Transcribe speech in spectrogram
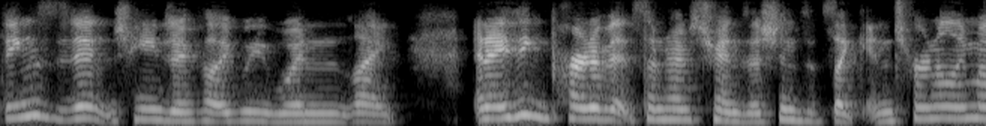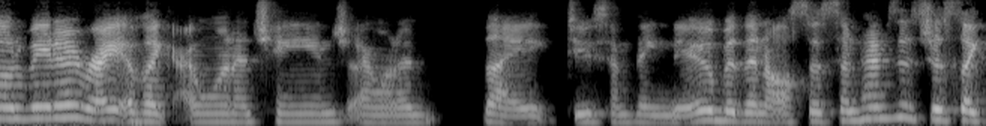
things didn't change i feel like we wouldn't like and i think part of it sometimes transitions it's like internally motivated right of like i want to change i want to like do something new but then also sometimes it's just like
